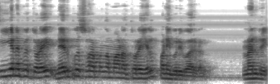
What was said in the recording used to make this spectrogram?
தீயணைப்புத்துறை நெருப்பு சம்பந்தமான துறையில் பணிபுரிவார்கள். நன்றி.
